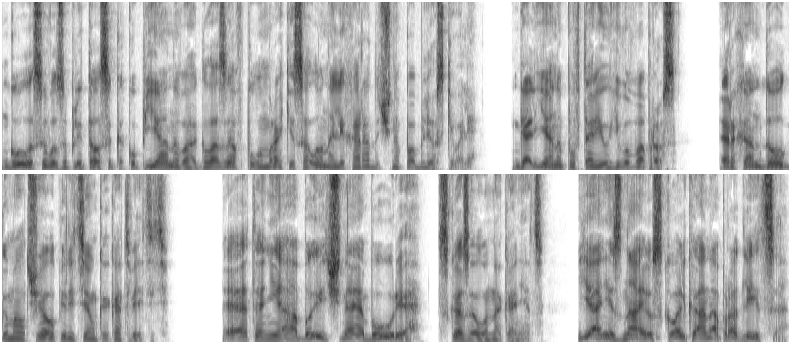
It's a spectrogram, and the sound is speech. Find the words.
Голос его заплетался, как у пьяного, а глаза в полумраке салона лихорадочно поблескивали. Гальяна повторил его вопрос. Эрхан долго молчал перед тем, как ответить. «Это необычная буря», — сказал он наконец. «Я не знаю, сколько она продлится.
